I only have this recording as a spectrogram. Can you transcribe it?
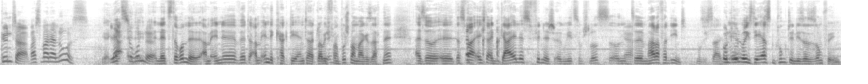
Günther, was war da los? Letzte Ja, Runde. äh, Letzte Runde. Am Ende wird am Ende kackt die Ente, hat glaube ich Frank Buschmann mal gesagt. Ne? Also äh, das war echt ein geiles Finish irgendwie zum Schluss und Ja. ähm, hat er verdient, muss ich sagen. Und- Und übrigens die ersten Punkte in dieser Saison für ihn.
